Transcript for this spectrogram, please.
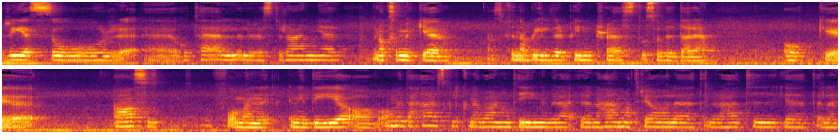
resor, eh, hotell eller restauranger. Men också mycket alltså, fina bilder, Pinterest och så vidare. Och eh, ja, så får man en idé av om oh, det här skulle kunna vara någonting med det här materialet eller det här tyget eller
